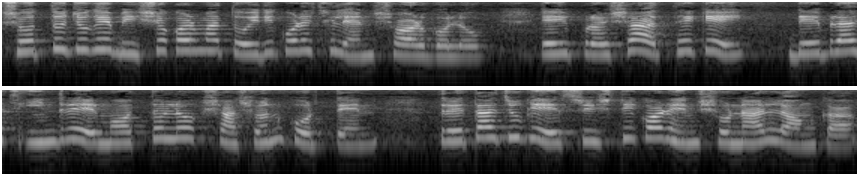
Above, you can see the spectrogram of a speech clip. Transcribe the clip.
সত্যযুগে বিশ্বকর্মা তৈরি করেছিলেন স্বর্গলোক। এই প্রসাদ থেকেই দেবরাজ ইন্দ্রের মত্তলোক শাসন করতেন। ত্রেতা যুগে সৃষ্টি করেন সোনার লঙ্কা।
